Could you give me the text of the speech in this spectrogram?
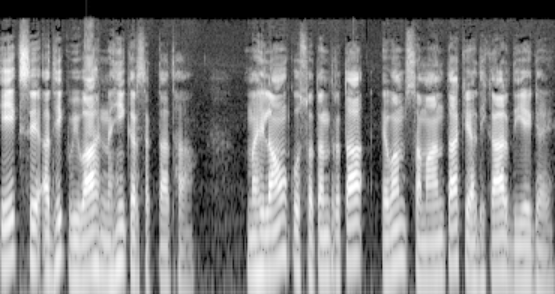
एक से अधिक विवाह नहीं कर सकता था। महिलाओं को स्वतंत्रता एवं समानता के अधिकार दिए गए।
